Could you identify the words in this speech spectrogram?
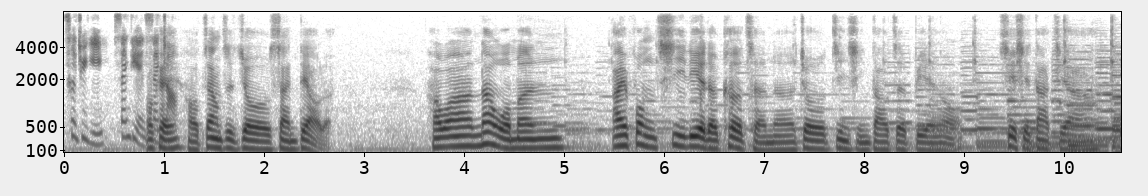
测距仪三点三 OK，好，这样子就删掉了。好啊，那我们。iPhone 系列的课程呢，就进行到这边哦，谢谢大家。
